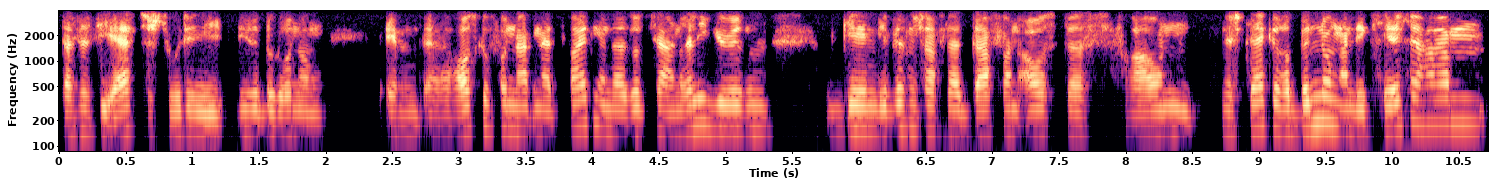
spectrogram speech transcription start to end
Das ist die erste Studie, die diese Begründung eben äh, herausgefunden hat. In der zweiten, in der sozialen religiösen, gehen die Wissenschaftler davon aus, dass Frauen eine stärkere Bindung an die Kirche haben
